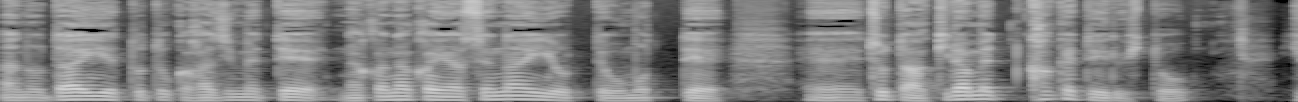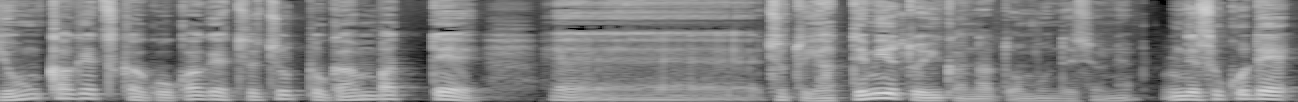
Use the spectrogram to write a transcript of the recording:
あのダイエットとか始めてなかなか痩せないよって思って、えー、ちょっと諦めかけている人4ヶ月か5ヶ月ちょっと頑張って、えー、ちょっとやってみるといいかなと思うんですよね。でそこで、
